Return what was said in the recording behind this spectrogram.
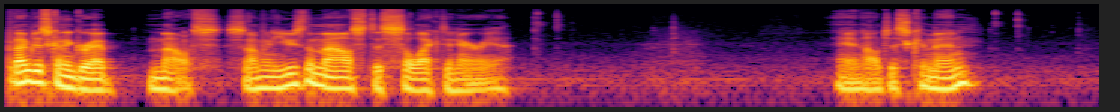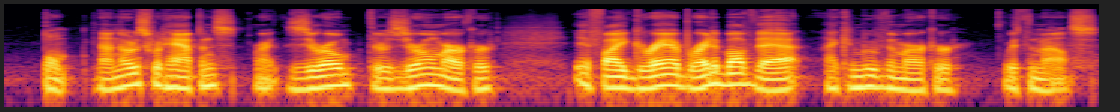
but I'm just going to grab mouse. So I'm going to use the mouse to select an area. And I'll just come in. Boom. Now notice what happens, right? Zero, there's zero marker. If I grab right above that, I can move the marker with the mouse.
